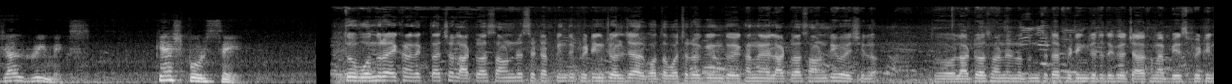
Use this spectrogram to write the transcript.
Afjal Remix. Keshpur সে তো বন্ধুরা, এখানে দেখতে পাচ্ছ লাটুয়া সাউন্ডের সেট কিন্তু ফিটিং চলছে, আর গত বছরও কিন্তু এখানে লাটুয়া সাউন্ডই হয়েছিল। তো লাটুয়া সাউন্ডের নতুন সেটা ফিটিং চলছে, দেখতে চারখানা বেস ফিটিং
